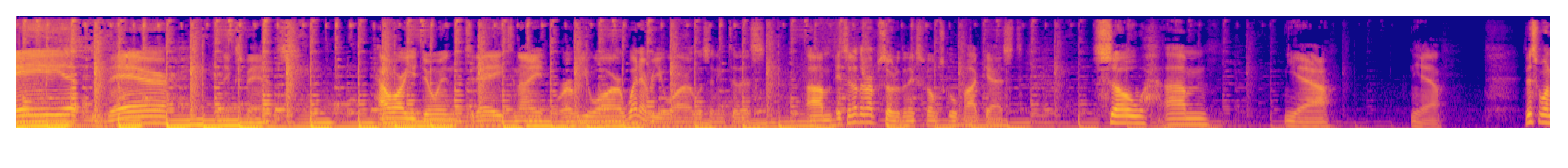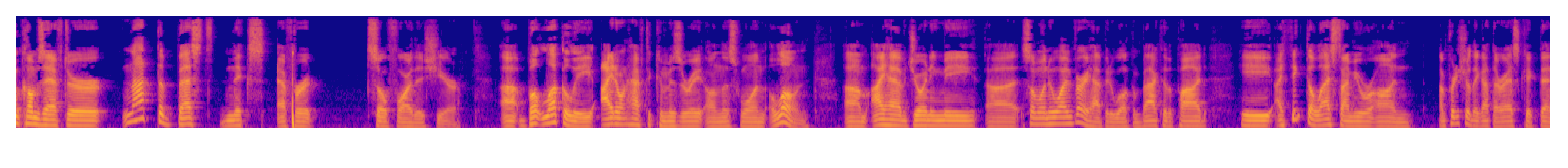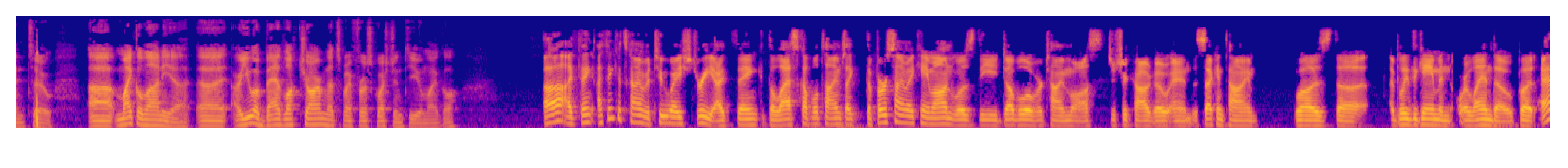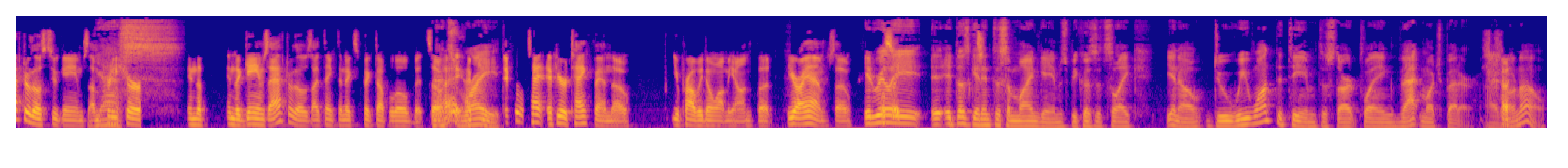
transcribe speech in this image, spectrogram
Hey there, Knicks fans. How are you doing today, tonight, wherever you are, whenever you are listening to this? Um, it's another episode of the Knicks Film School podcast. So, um, yeah, yeah. This one comes after not the best Knicks effort so far this year. Uh, but luckily, I don't have to commiserate on this one alone. Um, I have joining me uh, someone who I'm very happy to welcome back to the pod. He, I think the last time you were on, I'm pretty sure they got their ass kicked then too. Uh, Michael Nania, uh, are you a bad luck charm? That's my first question to you, Michael. Uh, I think I think it's kind of a two way street. I think the last couple times, like the first time I came on was the double overtime loss to Chicago, and the second time was the I believe the game in Orlando. But after those two games, I'm pretty sure in the in the games after those, I think the Knicks picked up a little bit. So That's hey, right. if, you're a tank, if you're a tank fan though, you probably don't want me on, but here I am. So It we'll really it, it does get into some mind games because it's like you know, do we want the team to start playing that much better? I don't know.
